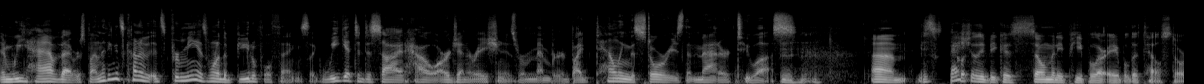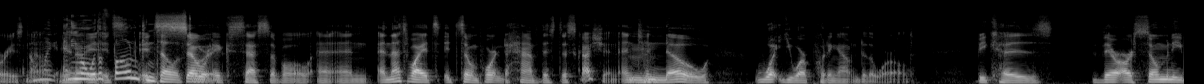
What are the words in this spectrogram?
and we have that response. I think it's kind of it's for me it's one of the beautiful things. Like we get to decide how our generation is remembered by telling the stories that matter to us. Um, Especially because so many people are able to tell stories now. my- you anyone with a phone can it's tell a so story. accessible, and, and and that's why it's it's so important to have this discussion and Mm-hmm. to know what you are putting out into the world, because there are so many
